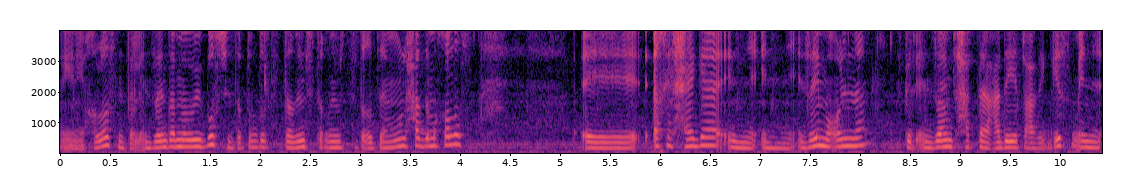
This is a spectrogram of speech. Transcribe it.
يعني خلاص انت الإنزيم ده ما بيبوظش انت بتفضل تستخدمه تستخدمه تستخدمه لحد ما خلاص. آه آخر حاجة إن إن زي ما قلنا في ال enzymes حتى العادية بتاعة الجسم إن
